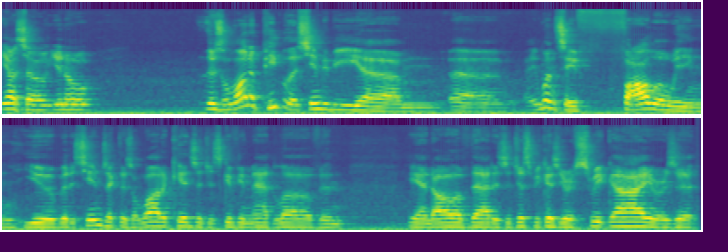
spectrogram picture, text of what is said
yeah, so, you know, there's a lot of people that seem to be, um, uh, I wouldn't say following you, but it seems like there's a lot of kids that just give you mad love and and all of that. Is it just because you're a sweet guy, or is it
